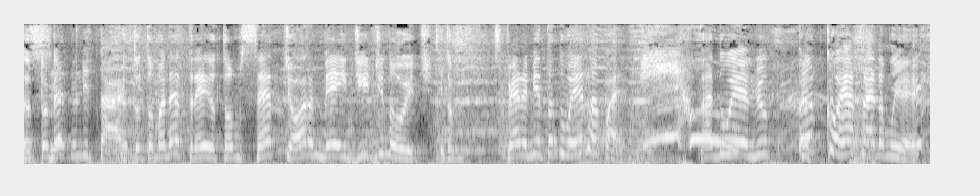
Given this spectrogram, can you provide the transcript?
eu tô cedo me- de tarde. Eu tô tomando é três, eu tomo sete horas, meio-dia de noite. Então, as pernas minhas tá doendo, rapaz. Tá doendo, viu? Tanto correr atrás da mulher.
